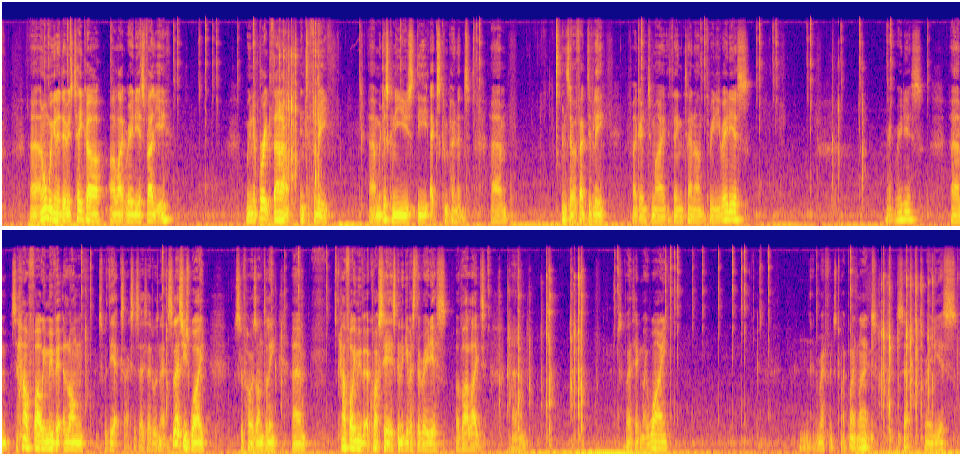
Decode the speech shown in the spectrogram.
uh, and all we're going to do is take our, our light radius value, we're going to break that out into three, and we're just going to use the x component. Um, and so effectively, if I go into my thing, turn on 3D radius, right, radius. Um, so how far we move it along, it's with the x-axis I said, wasn't it? So let's use y, sort of horizontally. Um, how far we move it across here is going to give us the radius of our light. Um, so if I take my y, and reference to my point light, set radius,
